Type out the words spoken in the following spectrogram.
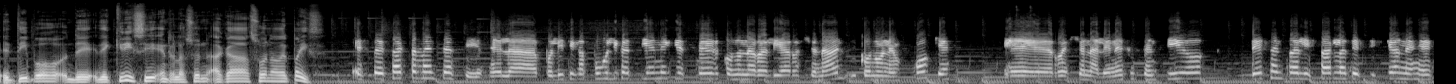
eh, tipos de, de crisis en relación a cada zona del país. Es exactamente así. Eh, la política pública tiene que ser con una realidad regional y con un enfoque eh, regional. En ese sentido, descentralizar las decisiones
